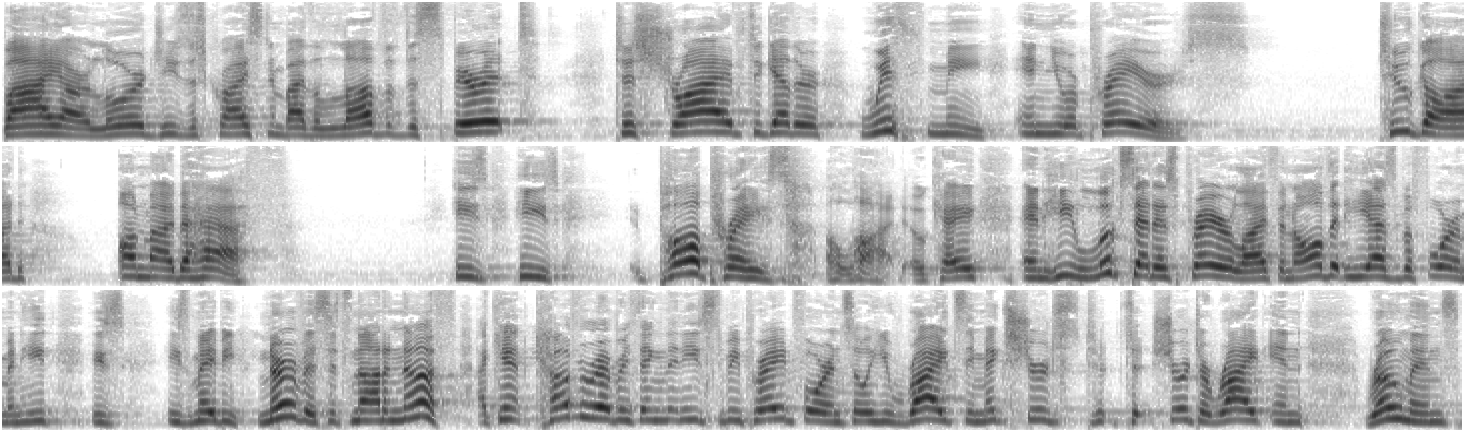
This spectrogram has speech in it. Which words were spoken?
by our Lord Jesus Christ and by the love of the Spirit, to strive together with me in your prayers to God on my behalf. He's, he's, Paul prays a lot, okay? And he looks at his prayer life and all that he has before him, and he, he's, he's maybe nervous. It's not enough. I can't cover everything that needs to be prayed for. And so he writes, he makes sure to, to, sure to write in Romans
